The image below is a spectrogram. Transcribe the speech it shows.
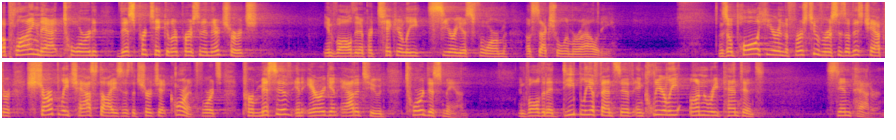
applying that toward this particular person in their church involved in a particularly serious form of sexual immorality. And so, Paul, here in the first two verses of this chapter, sharply chastises the church at Corinth for its permissive and arrogant attitude toward this man involved in a deeply offensive and clearly unrepentant sin pattern.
